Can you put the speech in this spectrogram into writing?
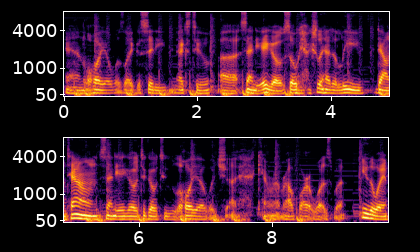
And La Jolla was like a city next to uh, San Diego. So we actually had to leave downtown San Diego to go to La Jolla, which I can't remember how far it was. But either way,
